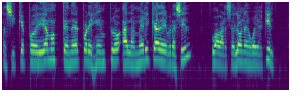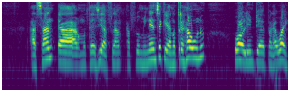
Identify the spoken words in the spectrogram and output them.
Así que podríamos tener, por ejemplo, al América de Brasil o a Barcelona de Guayaquil. A San, a, como te decía, a Fluminense que ganó 3 a 1 o a Olimpia de Paraguay,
